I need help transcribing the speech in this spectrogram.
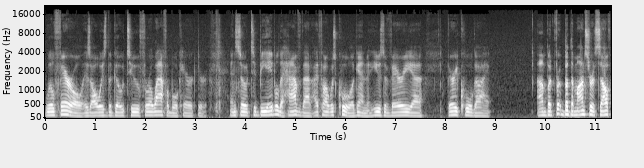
Will Ferrell is always the go-to for a laughable character, and so to be able to have that, I thought was cool. Again, he was a very, uh, very cool guy. Um, but for, but the monster itself,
